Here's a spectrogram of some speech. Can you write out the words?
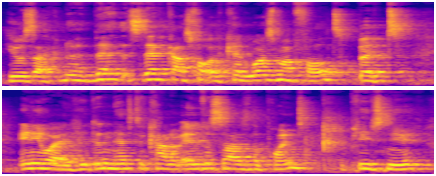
He was like, "No, that, it's that guy's fault. Okay, it was my fault." But anyway, he didn't have to kind of emphasize the point. The police knew.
